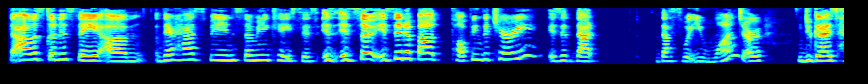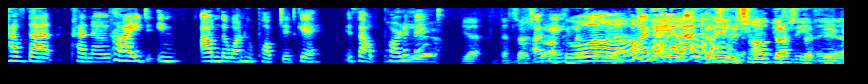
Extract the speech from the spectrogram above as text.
that I was gonna say, um, there has been so many cases. Is it so? Is it about popping the cherry? Is it that that's what you want, or Do you guys have that kind of? pride in I'm the one who popped it? Okay, is that part of it? Yeah, that's, That's Okay. the, I Wow. that's Okay, that's That's thing, literally that's obviously, the thing. yeah.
